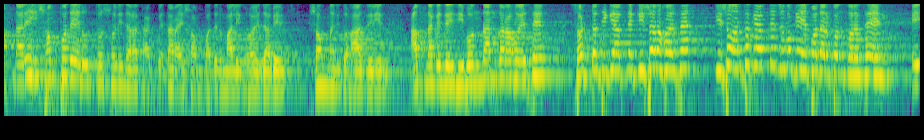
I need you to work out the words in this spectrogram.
আপনার এই সম্পদের উত্তরসরি যারা থাকবে, তারা এই সম্পদের মালিক হয়ে যাবে। সম্মানিত হাজিরিন, আপনাকে যেই জীবন দান করা হয়েছে, ছোট্ট থেকে আপনি কিশোর হয়েছেন, কিশোর থেকে আপনি যুবকে পদার্পণ করেছেন। এই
